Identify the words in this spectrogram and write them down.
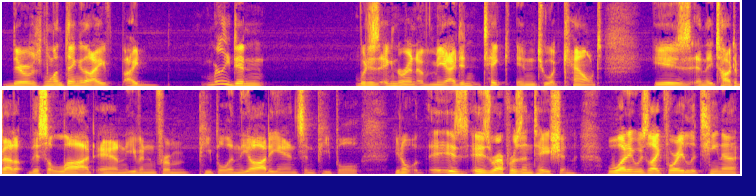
There was one thing that I I really didn't, which is ignorant of me, I didn't take into account is and they talked about this a lot and even from people in the audience and people you know is is representation. What it was like for a latina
